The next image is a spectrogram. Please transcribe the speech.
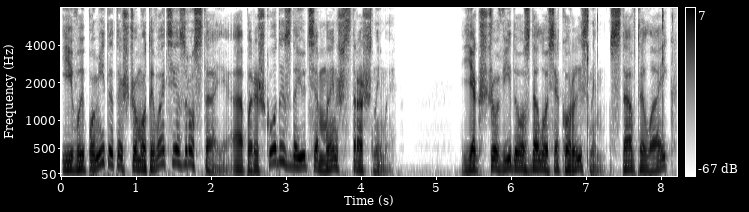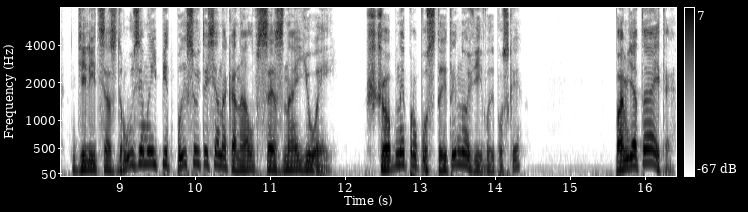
І ви помітите, що мотивація зростає, а перешкоди здаються менш страшними. Якщо відео здалося корисним, ставте лайк, діліться з друзями і підписуйтеся на канал Всезнай.ua, щоб не пропустити нові випуски. Пам'ятайте,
